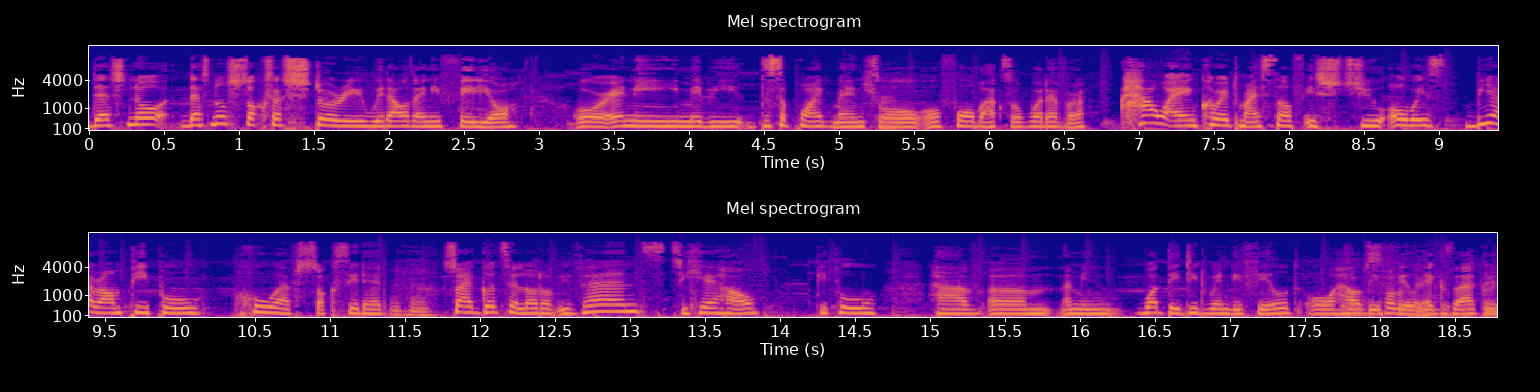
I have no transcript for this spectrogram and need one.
there's no there's no success story without any failure or any maybe disappointments or, or fallbacks or whatever. How I encourage myself is to always be around people who have succeeded. So I go to a lot of events to hear how people have um I mean what they did when they failed or how they feel exactly.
